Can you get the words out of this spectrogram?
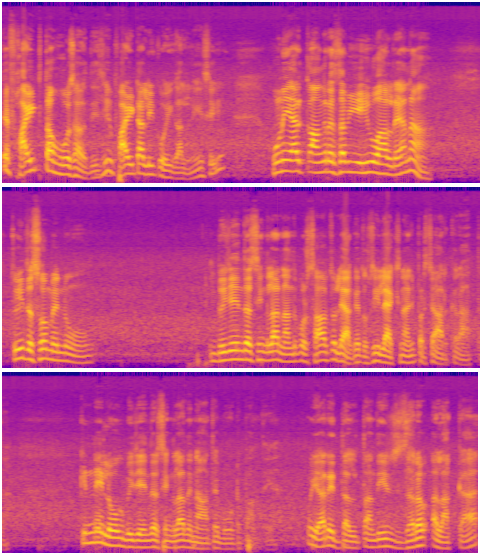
ਤੇ ਫਾਈਟ ਤਾਂ ਹੋ ਸਕਦੀ ਸੀ, ਫਾਈਟ ਵਾਲੀ ਕੋਈ ਗੱਲ ਨਹੀਂ ਸੀ। ਹੁਣ ਯਾਰ ਕਾਂਗਰਸ ਦਾ ਵੀ ਇਹੀ ਹਾਲ ਰਿਹਾ ਨਾ। ਤੁਸੀਂ ਦੱਸੋ ਮੈਨੂੰ ਵਿਜੇਂਦਰ ਸਿੰਗਲਾ ਆਨੰਦਪੁਰ ਸਾਹਿਬ ਤੋਂ ਲਿਆ ਕੇ ਤੁਸੀਂ ਇਲੈਕਸ਼ਨਾਂ 'ਚ ਪ੍ਰਚਾਰ ਕਰਾਤਾ। ਕਿੰਨੇ ਲੋਕ ਵਿਜੇਂਦਰ ਸਿੰਗਲਾ ਦੇ ਨਾਂ ਤੇ ਵੋਟ ਪਾਉਂਦੇ ਆ? ਉਹ ਯਾਰ, ਇਹ ਦਲਤਾਂ ਦੀ ਰਿਜ਼ਰਵ ਇਲਾਕਾ ਹੈ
